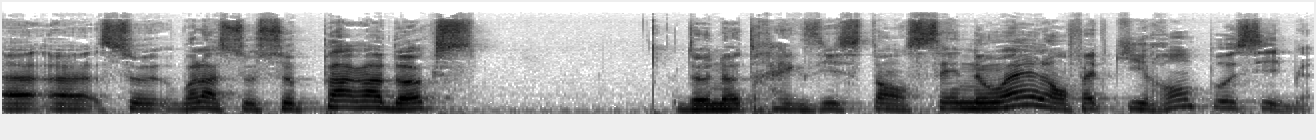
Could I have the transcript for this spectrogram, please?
euh, euh, ce, voilà, ce paradoxe de notre existence. C'est Noël, en fait, qui rend possible,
